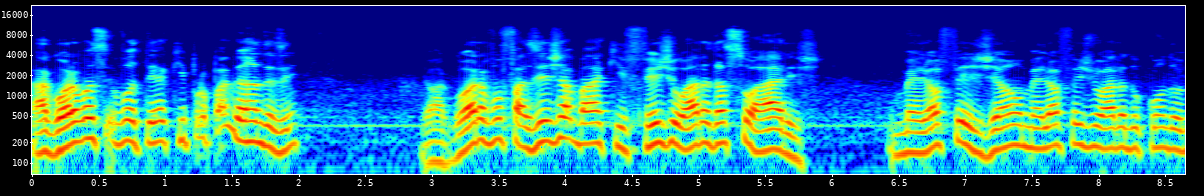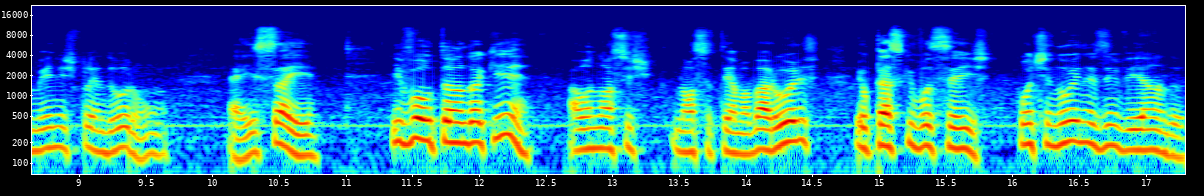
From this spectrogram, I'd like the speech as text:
Agora vou ter aqui propagandas, hein? Agora vou fazer jabá aqui, Feijoada da Soares. O melhor feijão, o melhor feijoada do condomínio Esplendor 1. É isso aí. E voltando aqui ao nosso, nosso tema barulhos, eu peço que vocês continuem nos enviando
